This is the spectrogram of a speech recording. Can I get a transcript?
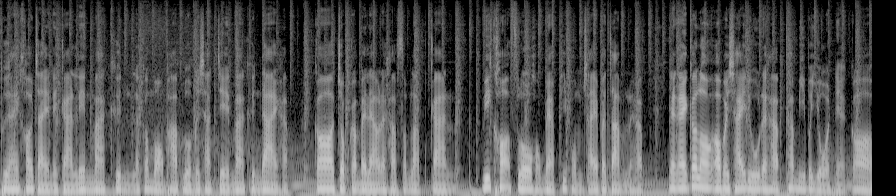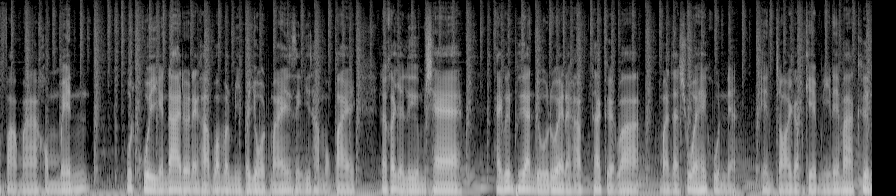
เพื่อให้เข้าใจในการเล่นมากขึ้น แล้วก็มองภาพรวมได้ชัดเจนมากขึ้นได้ครับก็จบกันไปแล้วนะครับสำหรับการ วิเคราะห์โฟล์ของแมปที่ผมใช้ประจำนะครับ ยังไงก็ลองเอาไปใช้ดูนะครับ ถ้ามีประโยชน์เนี่ยก็ฝากมาคอมเมนต์พูดคุยกันได้ด้วยนะครับ ว่ามันมีประโยชน์ไหมสิ่งที่ทำออกไป แล้วก็อย่าลืมแชร์ให้เพื่อนๆดูด้วยนะครับ ถ้าเกิดว่ามันจะช่วยให้คุณเนี่ยเอนจอยกับเกมนี้ได้มากขึ้น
